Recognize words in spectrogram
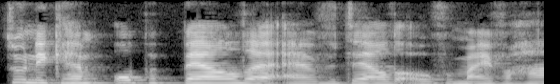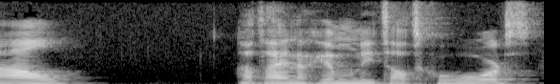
toen ik hem oppelde en vertelde over mijn verhaal, dat hij nog helemaal niet had gehoord,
